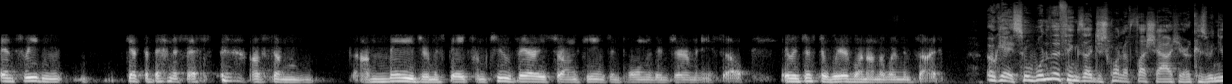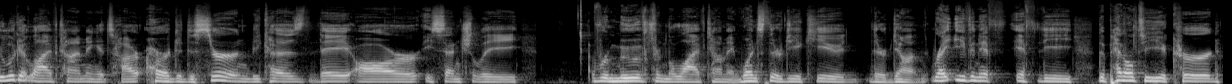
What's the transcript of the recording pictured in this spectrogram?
and Sweden get the benefit of some a major mistake from two very strong teams in Poland and Germany. So it was just a weird one on the women's side. Okay, so one of the things I just want to flesh out here, because when you look at live timing, it's hard, hard to discern because they are essentially removed from the live timing. Once they're DQ'd, they're done, right? Even if if the the penalty occurred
